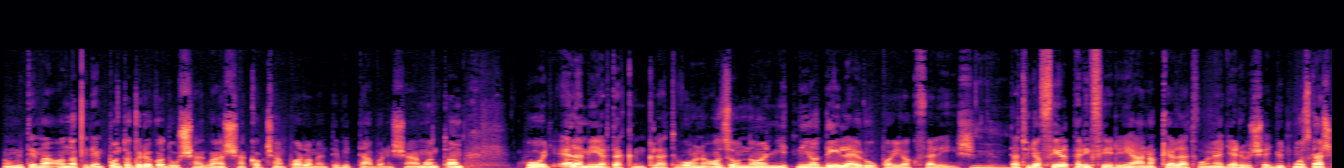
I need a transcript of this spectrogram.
amit én már annak idején pont a görög adósságválság kapcsán parlamenti vitában is elmondtam, hogy elemi érdekünk lett volna azonnal nyitni a déleurópaiak felé is. Igen. Tehát, hogy a félperifériának kellett volna egy erős együttmozgás,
